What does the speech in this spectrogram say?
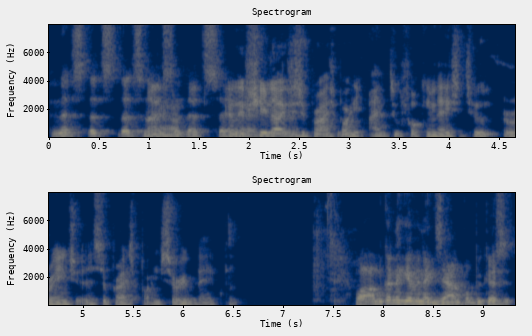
and that's that's that's nice. Yeah. That that's. Uh, and if she likes a surprise party, I'm too fucking lazy to arrange a surprise party. Sorry, babe, but Well, I'm gonna give an example because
